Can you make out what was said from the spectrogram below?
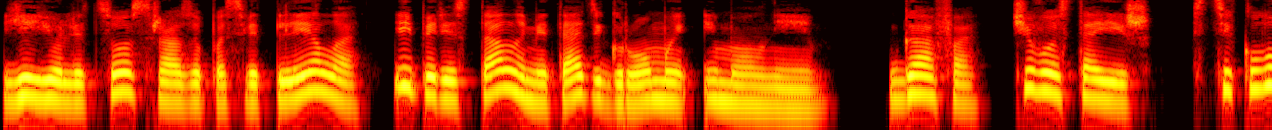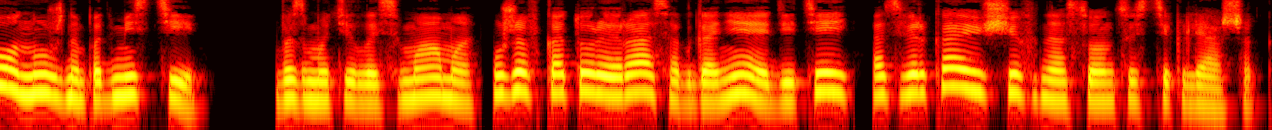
ее лицо сразу посветлело и перестало метать громы и молнии. Гафа, чего стоишь? Стекло нужно подмести, возмутилась мама, уже в который раз отгоняя детей от сверкающих на солнце стекляшек.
